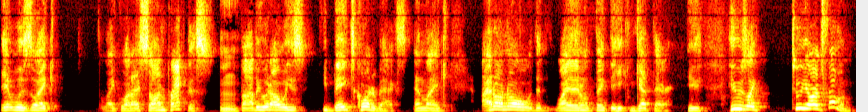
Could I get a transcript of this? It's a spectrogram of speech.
it was like like what I saw in practice. Mm. Bobby would always he baits quarterbacks, and like I don't know that why they don't think that he can get there. He he was like two yards from him,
